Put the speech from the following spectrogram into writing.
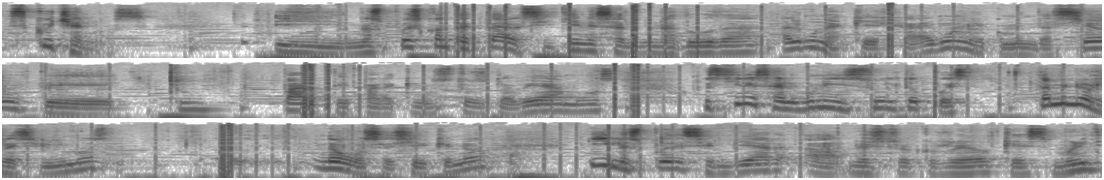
escúchanos. Y nos puedes contactar si tienes alguna duda, alguna queja, alguna recomendación de tu parte para que nosotros lo veamos. O si tienes algún insulto, pues también los recibimos. No vamos a decir que no. Y los puedes enviar a nuestro correo que es gmail.com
